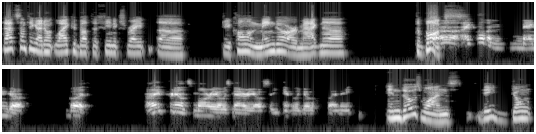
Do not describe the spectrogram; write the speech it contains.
that's something I don't like about the Phoenix Wright. Uh, do you call them manga or magna? The books. Uh, I call them manga, but I pronounce Mario as Mario, so you can't really go by me. In those ones, they don't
